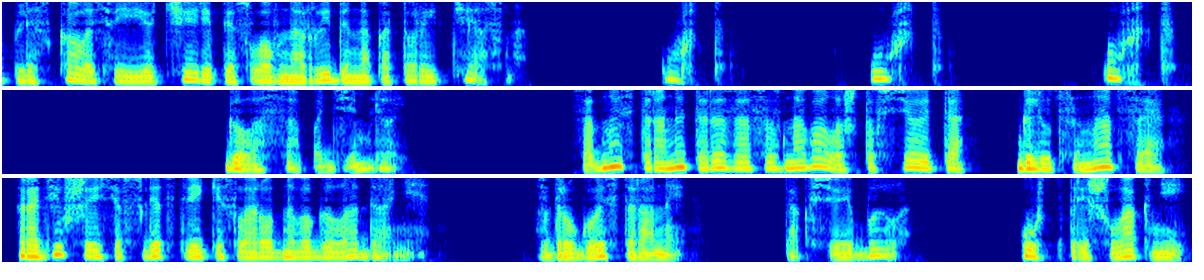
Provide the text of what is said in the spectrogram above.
плескалось в ее черепе, словно рыбина, которой тесно. Урт, урт, урт. Голоса под землей. С одной стороны, Тереза осознавала, что все это галлюцинация, родившаяся вследствие кислородного голодания. С другой стороны, так все и было. Урт пришла к ней,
